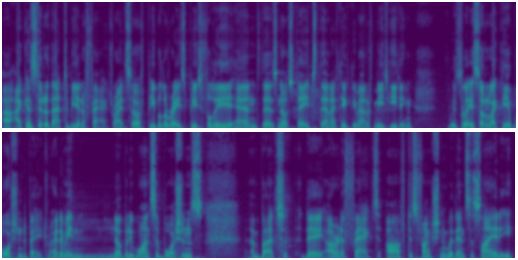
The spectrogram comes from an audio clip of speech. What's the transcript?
uh, i consider that to be an effect right? So if people are raised peacefully and there's no state then i think the amount of meat eating it's, like, it's sort of like the abortion debate right? I mean nobody wants abortions uh, but they are an effect of dysfunction within society.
